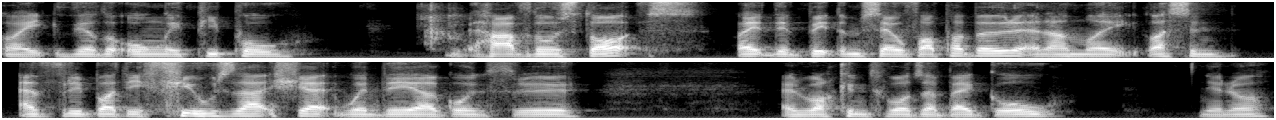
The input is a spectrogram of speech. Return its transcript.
like they're the only people have those thoughts. Like they beat themselves up about it, and I'm like, listen, everybody feels that shit when they are going through and working towards a big goal. You know?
